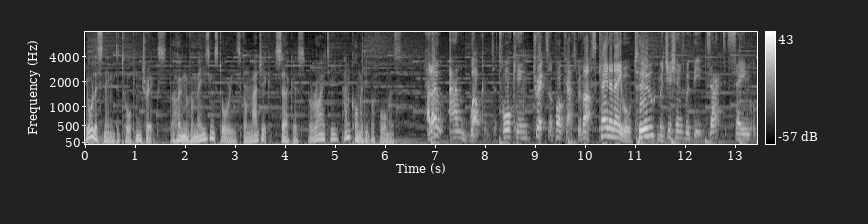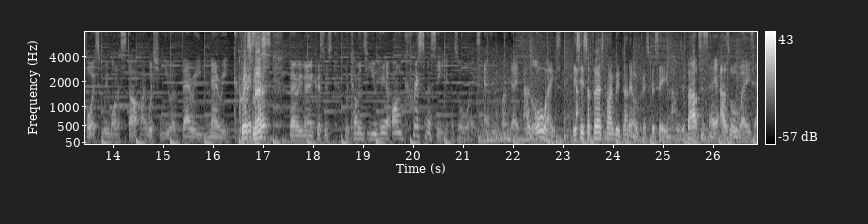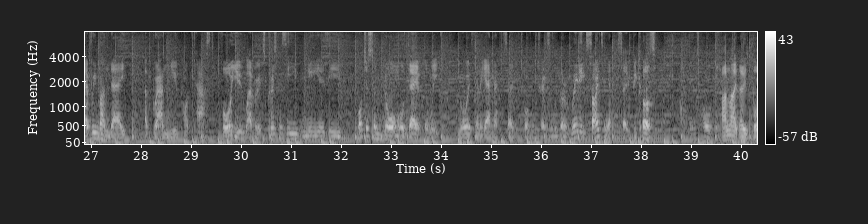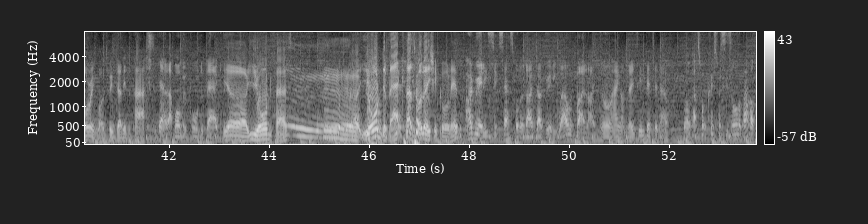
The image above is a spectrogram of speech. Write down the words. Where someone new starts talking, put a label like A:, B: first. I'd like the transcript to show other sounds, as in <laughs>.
A: You're listening to Talking Tricks, the home of amazing stories from magic, circus, variety, and comedy performers.
B: Hello and welcome to Talking Tricks, a podcast with us, Kane and Abel, two magicians with the exact same voice. We want to start by wishing you a very Merry
C: Christmas.
B: Very Merry Christmas. We're coming to you here on Christmas Eve, as always, every Monday.
C: As always, this is the first time we've done it on Christmas Eve.
B: I was about to say, as always, every Monday, a brand new podcast for you, whether it's Christmas Eve, New Year's Eve, or just a normal day of the week. You're always going to get an episode of Talking Tricks, and we've got a really exciting episode because I've been told.
C: Unlike those boring ones we've done in the past. <laughs>
B: Yeah, that one with Paul de Beck.
C: Yeah, yawn fest. Hmm. <laughs> yawn de Beck, that's what they should call him.
B: I'm really successful and I've done really well with my life.
C: Oh, hang on, don't seem bitter now.
B: Well, that's what Christmas is all about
